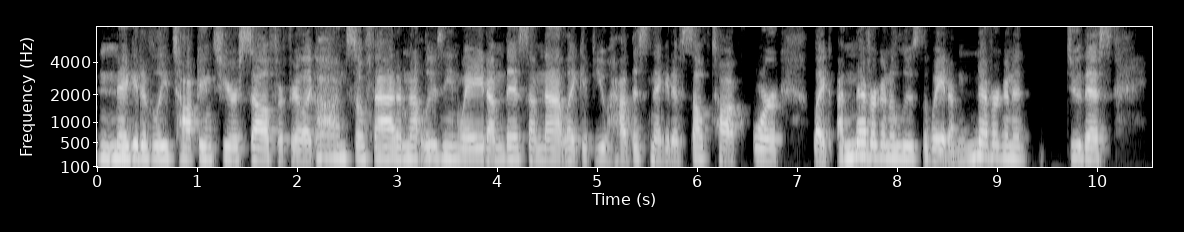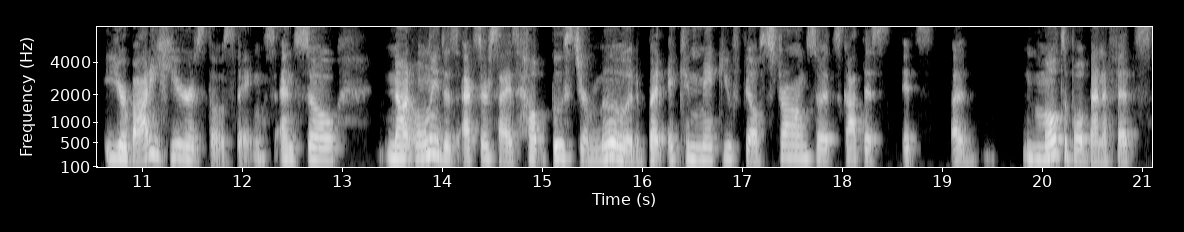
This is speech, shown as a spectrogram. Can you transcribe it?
negatively talking to yourself if you're like oh i'm so fat i'm not losing weight i'm this i'm that like if you have this negative self-talk or like i'm never going to lose the weight i'm never going to do this your body hears those things. And so not only does exercise help boost your mood but it can make you feel strong. So it's got this it's a multiple benefits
